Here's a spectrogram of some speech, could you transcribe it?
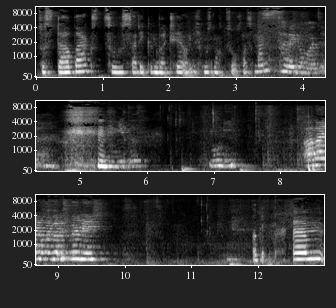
zu Starbucks, zu Sadiq und Voltaire und ich muss noch zu Rossmann. Sadiq und Voltaire. Wie geht das? Juni? Ah nein, oh mein Gott, ich will nicht. Okay. Ähm,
